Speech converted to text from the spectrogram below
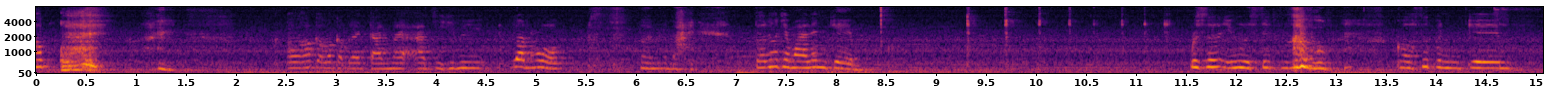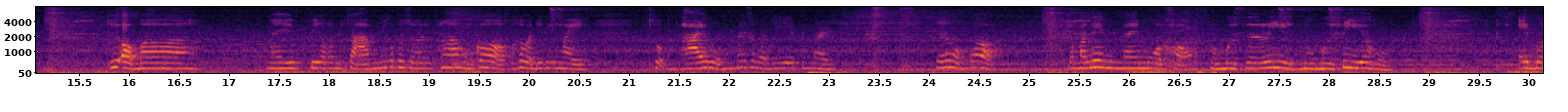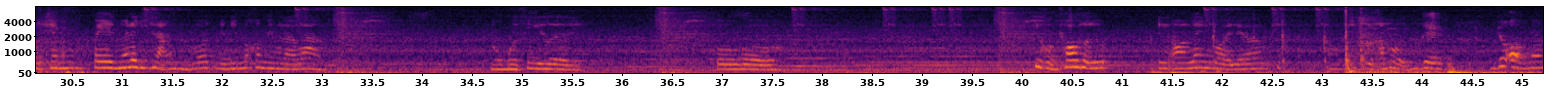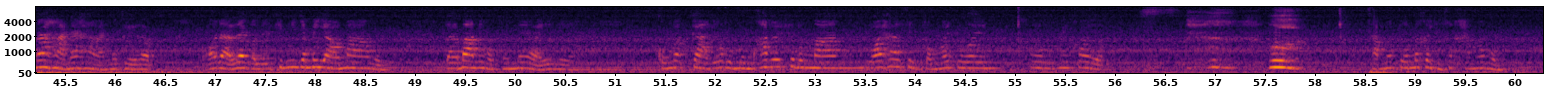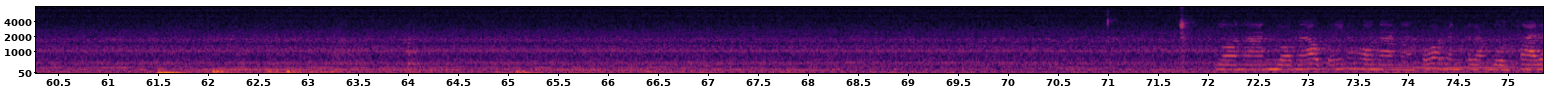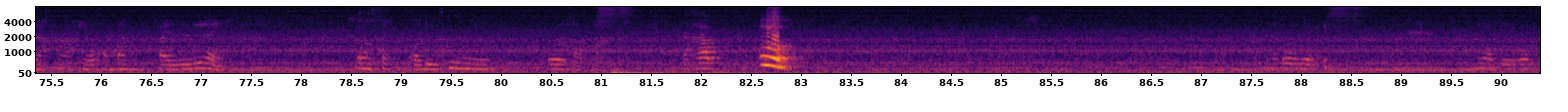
เอาครับเอาครับกลับมากับรายการ My RGTV ย้อนของผมเฮ้ยสบายตอนนี้จะมาเล่นเกม Resident Evil 6นะครับผมก็ซึ่งเป็นเกม ที่ออกมาในปี2003นี่ก็เป็น2015ผมก็ขอสวัสดีปีใหม่ส่งท้ายผมไม่สวัสดีปีใหม่แล้วผมก็จะมาเล่นในหมวดของ No Mercy No Mercy ครับผม ไอ้บทแคมเปญไม่ได้ทีหลังผมก็เดี๋ยวนี้ไม่ค่อยมีเวลาว่าง No Mercy เลยโอ้โหที่ผมชอบซื้อเองออนไลน์บ่อยแล้วที่เอาโอเคครับผมโอเคผมจะออกแนวอาหารอาหารโอเคครับเอาด่านแรกก่อนเลยคลิปนี้จะไม่ยาวมากผมดาบ้านนี่ผมคงไม่ไหวเลยผมประกาศแล้วผมมุมคาดไว้แค่ประมาณร้อยห้าสิบสองร้อยตัวเองเออไม่ค่อยหรอกเฮ้ย สามร้อยตัวไม่เคยถึงสักครั้งครับผมรอนานรอนานตอนนี้ต้องรอนานหน่อยเพราะว่ามันกำลังโหลดไฟล์แล้วค่ะเฮลของมันไปเรื่อยๆเออขอดูคู่มือเออครับ นะครับเออแล้วก็เลย นี่ยดูว่า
